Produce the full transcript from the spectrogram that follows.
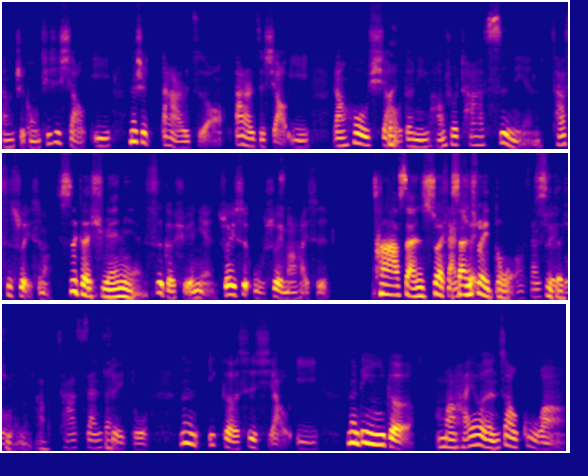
当职工，其实小一那是大儿子哦，大儿子小一，然后小的你好像说差四年，差四岁是吗？四个学年，四个学年，所以是五岁吗？还是差三岁？三岁多哦，三岁多，好，差三岁多。那一个是小一，那另一个嘛还要人照顾啊？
